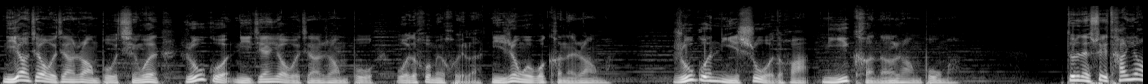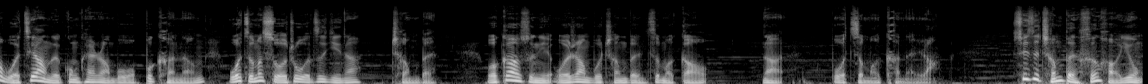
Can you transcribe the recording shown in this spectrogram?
你要叫我这样让步，请问，如果你今天要我这样让步，我的后面毁了，你认为我可能让吗？如果你是我的话，你可能让步吗？对不对？所以他要我这样的公开让步，我不可能。我怎么锁住我自己呢？成本。我告诉你，我让步成本这么高，那我怎么可能让？所以这成本很好用，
